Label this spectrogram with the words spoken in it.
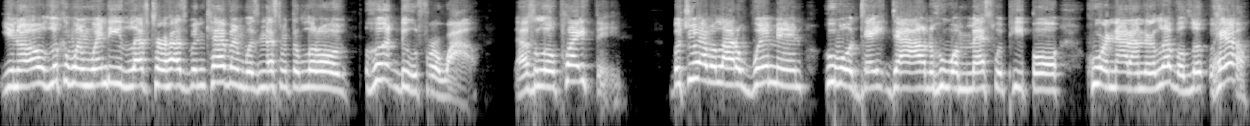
You know, look at when Wendy left her husband Kevin was messing with the little hood dude for a while. That was a little plaything. But you have a lot of women who will date down, who will mess with people who are not on their level. Look, hell,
